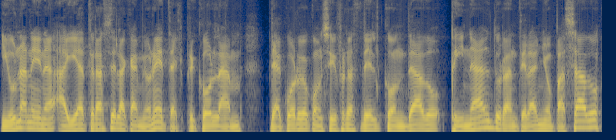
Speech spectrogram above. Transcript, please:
y una nena ahí atrás de la camioneta, explicó Lamb. De acuerdo con cifras del condado Pinal durante el año pasado,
